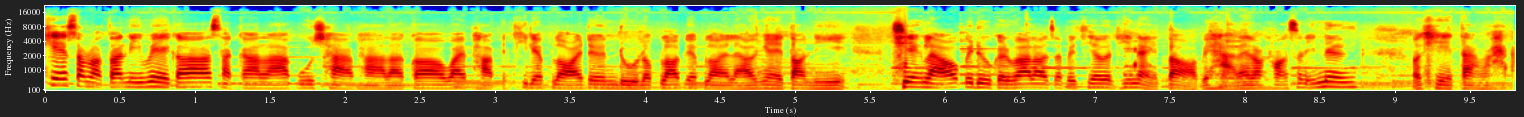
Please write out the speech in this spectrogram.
เคสำหรับตอนนี้เมย์ก็สักการะบูชาพระแล้วก็ไหว้พระเป็นที่เรียบร้อยเดินดูรอบๆเรียบร้อยแล้วไงตอนนี้เที่ยงแล้วไปดูกันว่าเราจะไปเที่ยวกันที่ไหนต่อไปหาอะไรรองท้องสักนิดนึงโอเคตามมาค่ะ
